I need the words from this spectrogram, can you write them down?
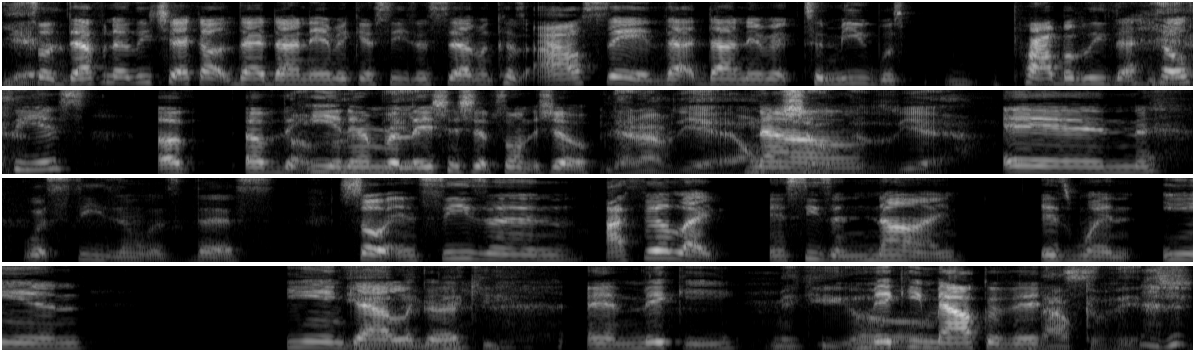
Yeah. So definitely check out that dynamic in season seven because I'll say that dynamic to me was probably the healthiest of of the E and M yeah. relationships on the show. that I yeah on Now- the show yeah. And what season was this? So in season, I feel like in season nine is when Ian, Ian Gallagher, Mickey. And Mickey, Mickey uh, Mickey Milkovich. Milkovich.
